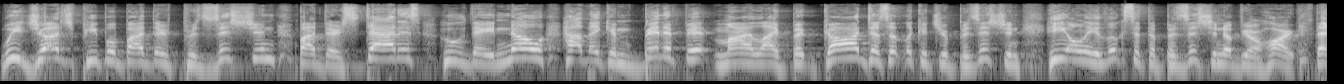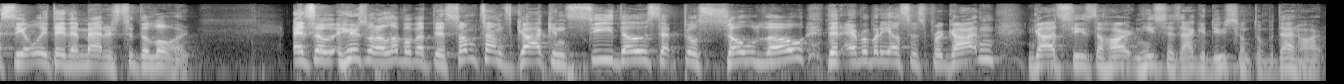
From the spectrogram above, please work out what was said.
We judge people by their position, by their status, who they know, how they can benefit my life. But God doesn't look at your position, He only looks at the position of your heart. That's the only thing that matters to the Lord. And so here's what I love about this. Sometimes God can see those that feel so low that everybody else has forgotten. God sees the heart and He says, I could do something with that heart.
